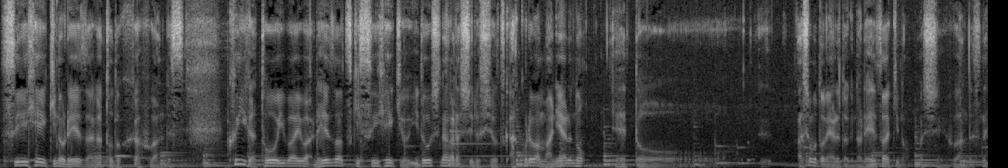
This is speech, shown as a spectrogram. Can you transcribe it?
水平器のレーザーが届くか不安です。杭が遠い場合はレーザー付き水平器を移動しながら印をつけあこれはマニュアルのえっ、ー、と足元にある時のレーザー機の不安ですね。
